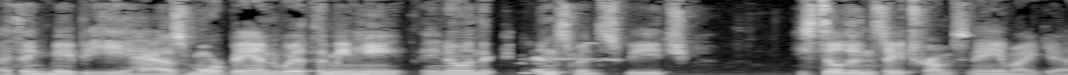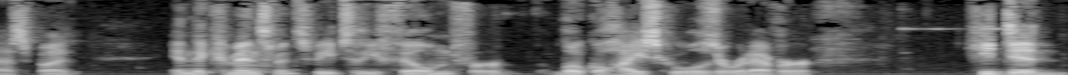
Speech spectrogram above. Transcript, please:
I think maybe he has more bandwidth. I mean, he you know in the commencement speech, he still didn't say Trump's name, I guess, but in the commencement speech that he filmed for local high schools or whatever, he did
